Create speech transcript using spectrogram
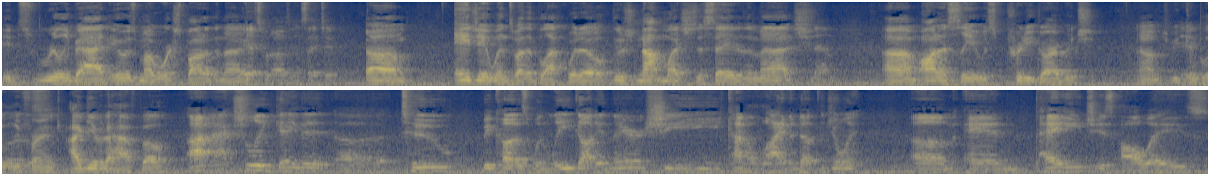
it's really bad. It was my worst spot of the night. That's what I was going to say, too. Um, AJ wins by the Black Widow. There's not much to say to the match. No. Um, honestly, it was pretty garbage. Um, to be It completely was. frank, I give it a half bell. I actually gave it uh, two because when Lee got in there, she kind of livened up the joint. Um, and Paige is always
